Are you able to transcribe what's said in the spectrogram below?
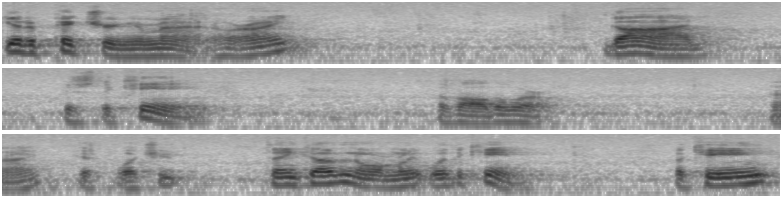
get a picture in your mind, all right? God is the King of all the world. All right? Just what you think of normally with a king. A king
